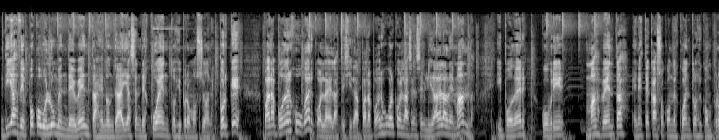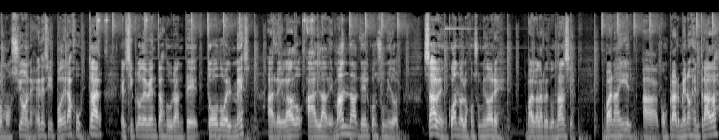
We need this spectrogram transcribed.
días de poco volumen de ventas en donde ahí hacen descuentos y promociones. ¿Por qué? para poder jugar con la elasticidad, para poder jugar con la sensibilidad de la demanda y poder cubrir más ventas, en este caso con descuentos y con promociones. Es decir, poder ajustar el ciclo de ventas durante todo el mes arreglado a la demanda del consumidor. Saben cuándo los consumidores, valga la redundancia, van a ir a comprar menos entradas,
